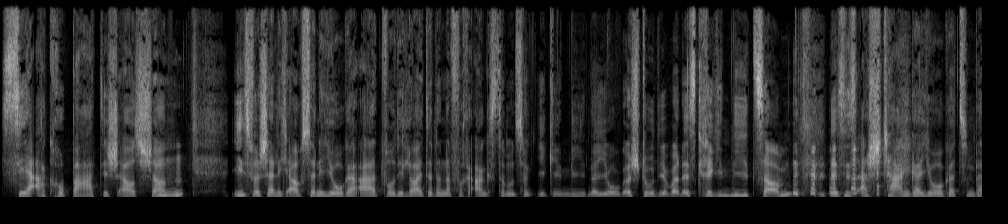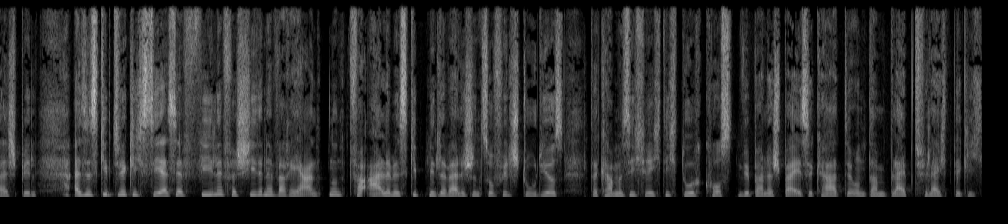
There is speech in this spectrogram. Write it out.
sehr akrobatisch ausschauen. Mhm. Ist wahrscheinlich auch so eine Yoga-Art, wo die Leute dann einfach Angst haben und sagen, ich gehe nie in ein Yoga-Studio, weil das kriege ich nie zusammen. Das ist Ashtanga-Yoga zum Beispiel. Also es gibt wirklich sehr, sehr viele verschiedene Varianten und vor allem, es gibt mittlerweile schon so viele Studios, da kann man sich richtig durchkosten wie bei einer Speisekarte und dann bleibt vielleicht wirklich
